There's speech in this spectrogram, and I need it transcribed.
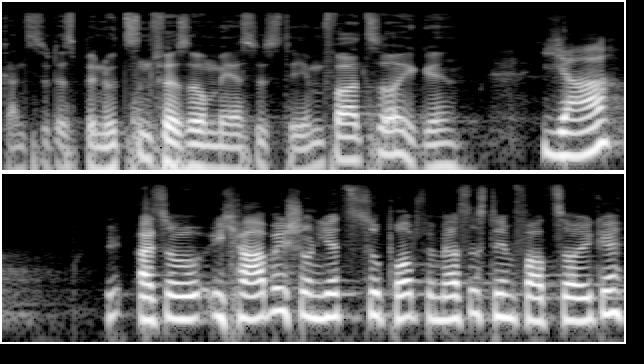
Kannst du das benutzen für so mehr Systemfahrzeuge? Ja, also ich habe schon jetzt Support für Mehrsystemfahrzeuge.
